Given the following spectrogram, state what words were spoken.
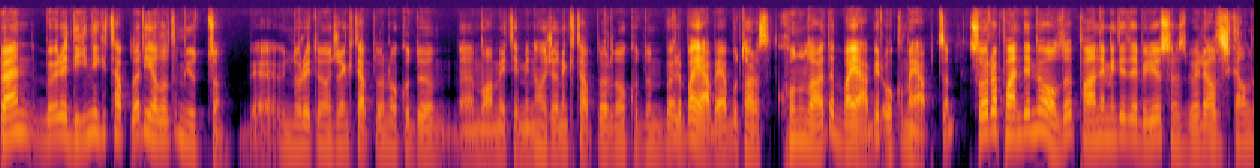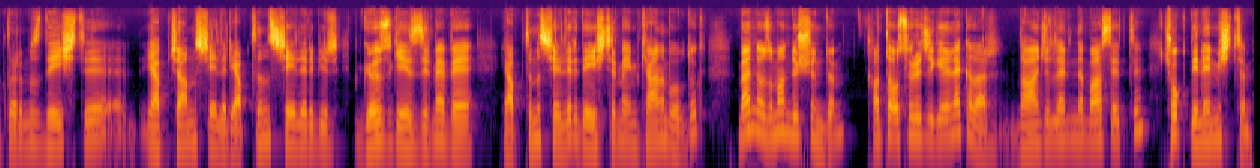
ben böyle dini kitapları yaladım yuttum. E, Nurettin Hoca'nın kitaplarını okudum. E, Muhammed Emin Hoca'nın kitaplarını okudum. Böyle baya baya bu tarz konularda baya bir okuma yaptım. Sonra pandemi oldu. Pandemide de biliyorsunuz böyle alışkanlıklarımız değişti. Yapacağımız şeyleri, yaptığımız şeyleri bir göz gezdirme ve yaptığımız şeyleri değiştirme imkanı bulduk. Ben de o zaman düşündüm. Hatta o sürece gelene kadar daha öncelerinde bahsettim. Çok denemiştim.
